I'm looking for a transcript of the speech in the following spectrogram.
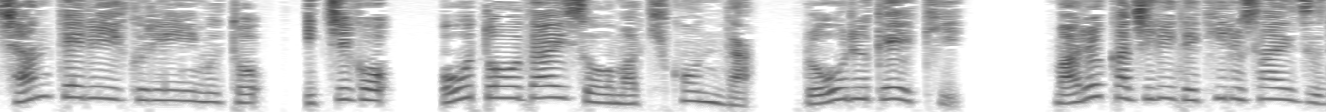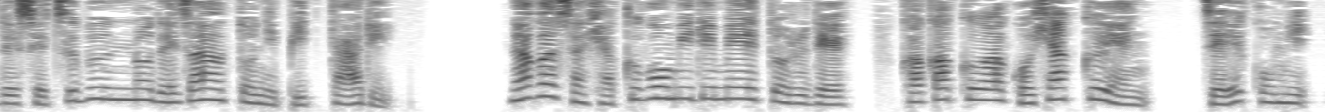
シャンテリークリームとイチゴ、応答ダイスを巻き込んだロールケーキ。丸かじりできるサイズで節分のデザートにぴったり。長さ 105mm で価格は500円、税込み。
